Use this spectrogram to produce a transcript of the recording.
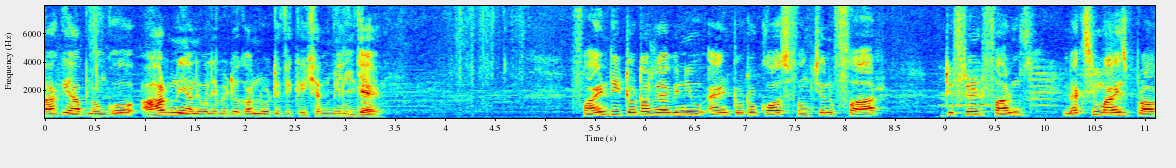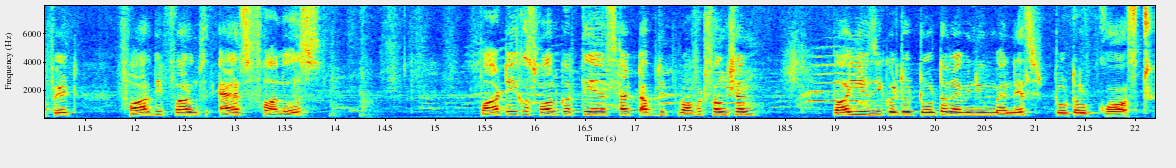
ताकि आप लोगों को हर नहीं आने वाली वीडियो का नोटिफिकेशन मिल जाए। Find the total revenue and total cost function for different firms maximize profit for the firms as follows part A को सॉल्व करते हैं set up the profit function pi is equal to total revenue minus total cost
